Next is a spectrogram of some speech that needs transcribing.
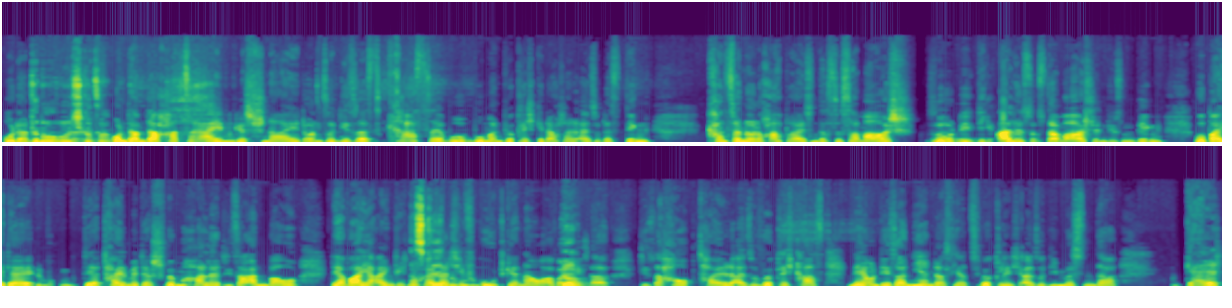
oder Hm. Genau, wollte ich gerade sagen. unterm Dach hat's reingeschneit und so dieses Krasse, wo, wo man wirklich gedacht hat, also das Ding kannst du nur noch abreißen, das ist am Arsch. So, die, die, alles ist am Arsch in diesem Ding. Wobei der, der Teil mit der Schwimmhalle, dieser Anbau, der war ja eigentlich noch geht noch, relativ ne? gut, genau. Aber Ja. dieser, dieser Hauptteil, also wirklich krass. Nee, und die sanieren das jetzt wirklich. Also die müssen da Geld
